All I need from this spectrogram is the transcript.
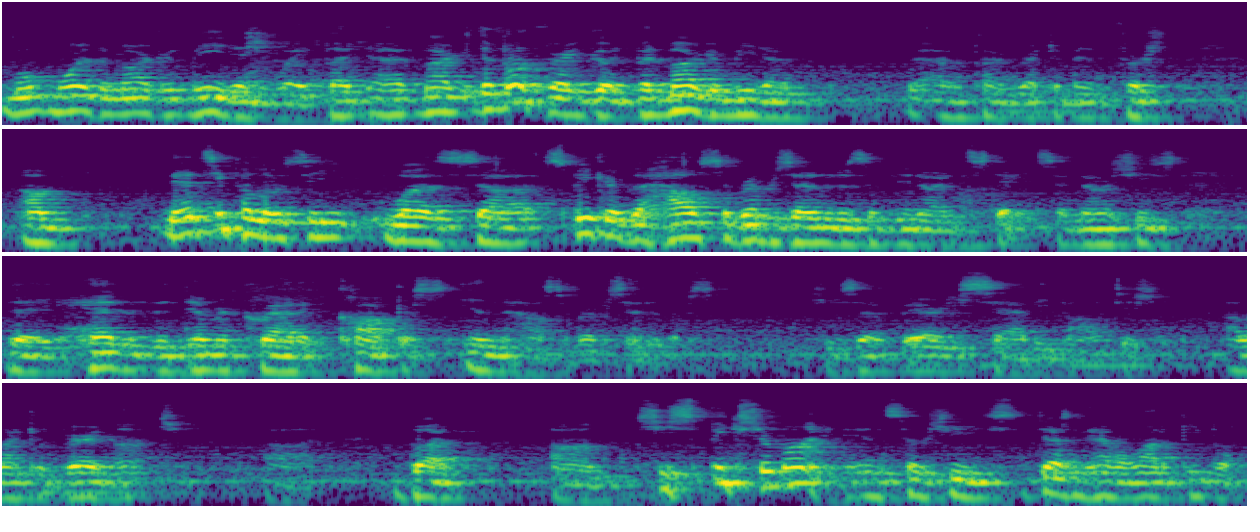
More than Margaret Mead anyway, but uh, Margaret, they're both very good, but Margaret Mead I I would probably recommend first. Um, Nancy Pelosi was uh, Speaker of the House of Representatives of the United States, and now she's the head of the Democratic caucus in the House of Representatives. She's a very savvy politician. I like her very much. Uh, but um, she speaks her mind, and so she doesn't have a lot of people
